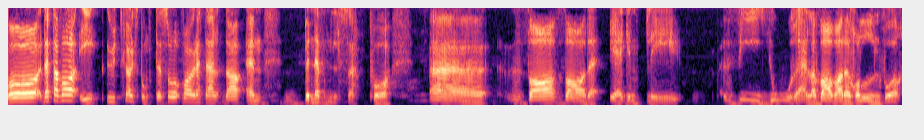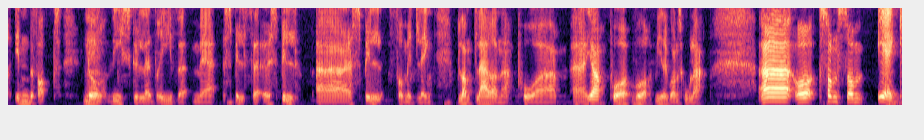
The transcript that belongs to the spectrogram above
Og dette var i utgangspunktet så var jo dette da en benevnelse på eh, hva var det egentlig vi gjorde, eller hva var det rollen vår innbefatt når vi skulle drive med spill, uh, spillformidling blant lærerne på, uh, ja, på vår videregående skole. Og sånn som jeg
